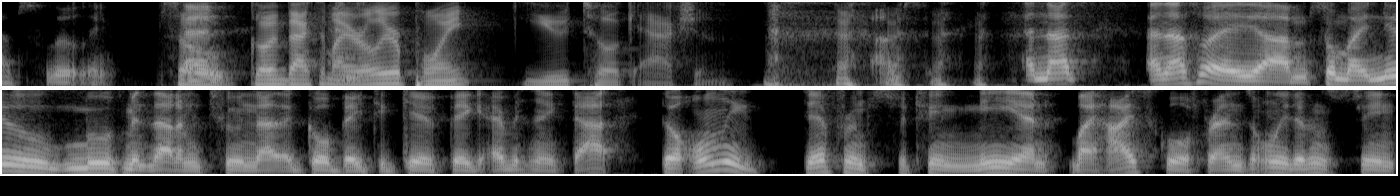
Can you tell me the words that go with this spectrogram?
absolutely. So And- going back to my and- earlier point, you took action. And that's and that's why um, so my new movement that i'm doing that go big to give big everything like that the only difference between me and my high school friends the only difference between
